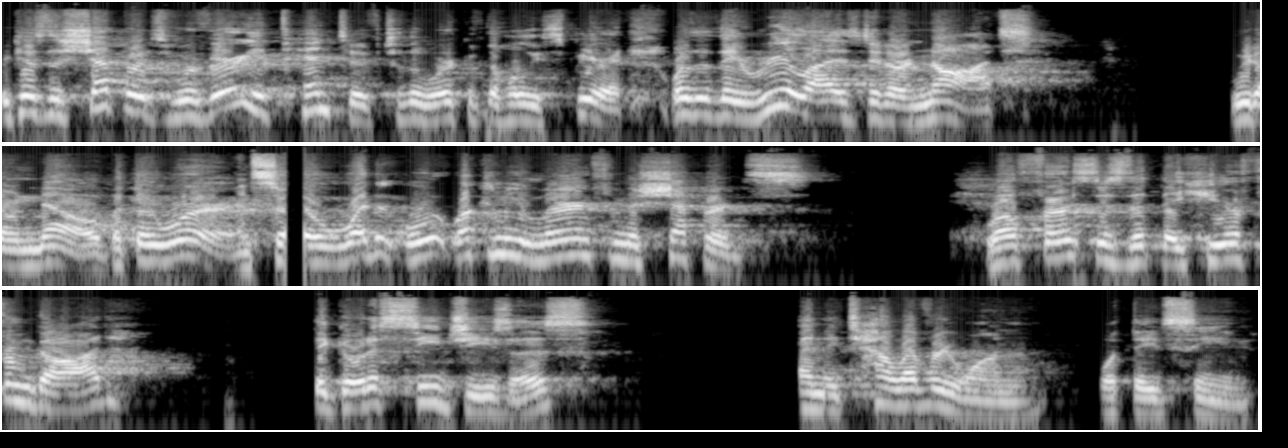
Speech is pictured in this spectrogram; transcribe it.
Because the shepherds were very attentive to the work of the Holy Spirit. Whether they realized it or not, we don't know, but they were. And so, what, what can we learn from the shepherds? Well, first is that they hear from God, they go to see Jesus, and they tell everyone what they've seen.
